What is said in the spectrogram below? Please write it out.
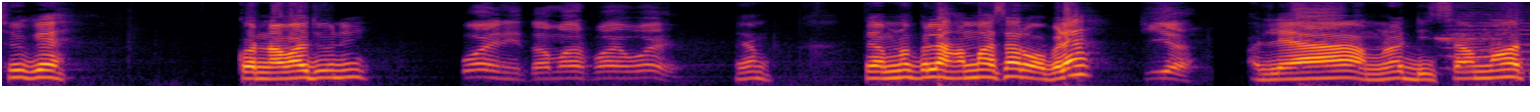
શું કે? કોઈ નવા જૂની? કોઈ નહીં તમારા ભાઈ હોય. એમ? તે હમણાં પેલા હમાસર ઓબળે કિયા આ હમણાં ડીસામાં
